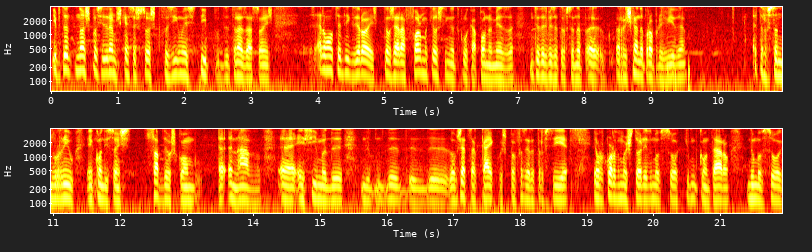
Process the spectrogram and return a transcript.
E, portanto, nós consideramos que essas pessoas que faziam esse tipo de transações eram autênticos heróis, porque eles era a forma que eles tinham de colocar pão na mesa, muitas das vezes atravessando a, arriscando a própria vida, atravessando o rio em condições, sabe Deus como, a, a nado em cima de, de, de, de, objetos arcaicos para fazer a travessia. Eu recordo uma história de uma pessoa que me contaram, de uma pessoa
